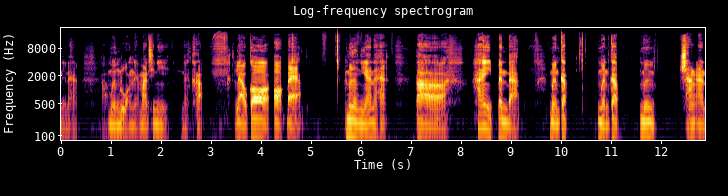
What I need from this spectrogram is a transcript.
เนี่ยนะฮะเมืองหลวงเนี่ยมาที่นี่นะครับแล้วก็ออกแบบเมืองนี้นะฮะให้เป็นแบบ เหมือนกับเหมือนกับเมืองชางอัน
